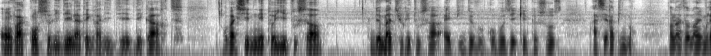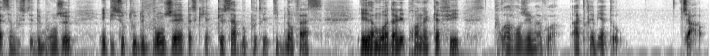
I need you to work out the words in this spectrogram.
On va consolider l'intégralité des cartes. On va essayer de nettoyer tout ça de maturer tout ça et puis de vous proposer quelque chose assez rapidement. En attendant, il me reste à vous souhaiter de bons jeux et puis surtout de bons jets parce qu'il n'y a que ça pour poutrer le type d'en face et à moi d'aller prendre un café pour arranger ma voix. A très bientôt. Ciao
